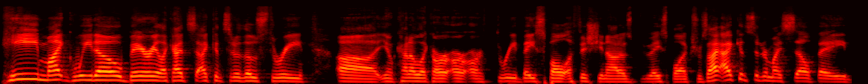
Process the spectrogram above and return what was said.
he Mike Guido Barry like I'd I consider those three uh you know kind of like our our, our three baseball aficionados, baseball extras. I, I consider myself a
